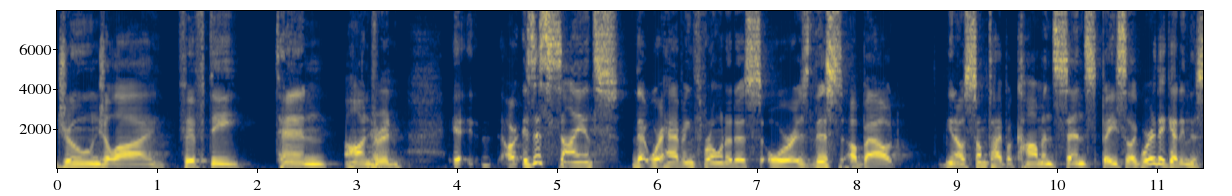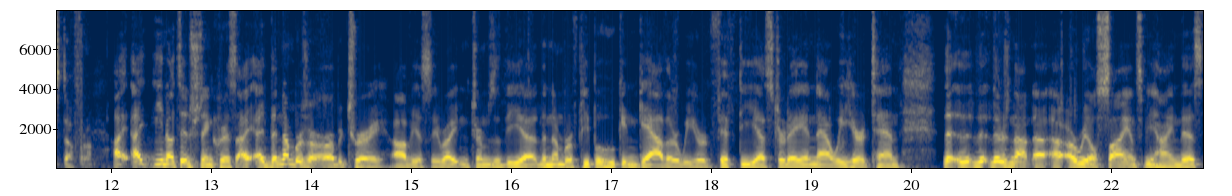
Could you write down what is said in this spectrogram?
June, July, 50, 10, 100. Right. Is this science that we're having thrown at us, or is this about you know, some type of common sense base? Like, where are they getting this stuff from? I, I you know, it's interesting, Chris. I, I, the numbers are arbitrary, obviously, right? In terms of the uh, the number of people who can gather. We heard 50 yesterday, and now we hear 10. The, the, there's not a, a, real science behind this.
